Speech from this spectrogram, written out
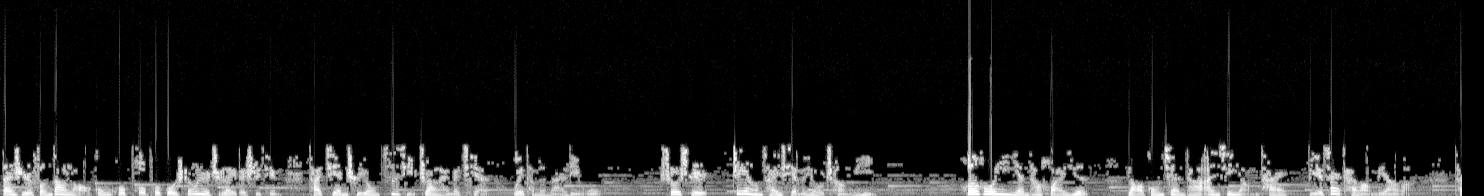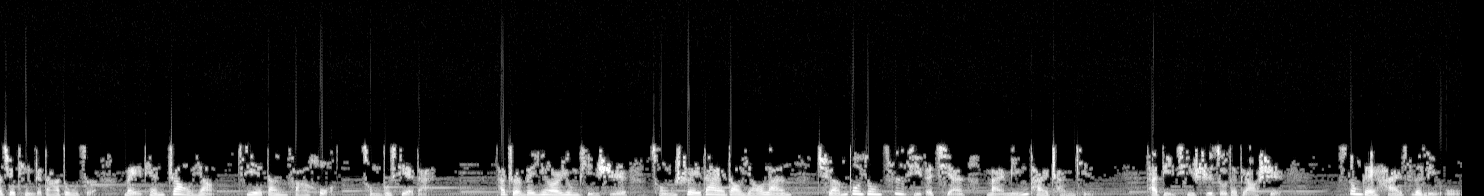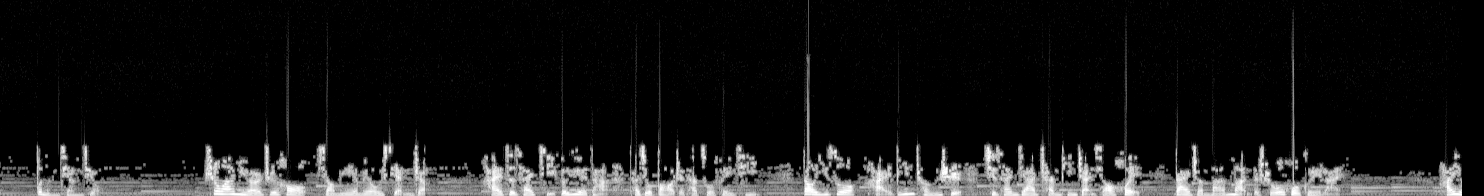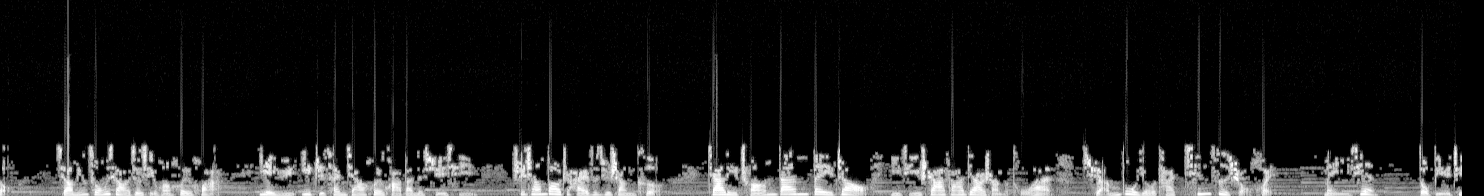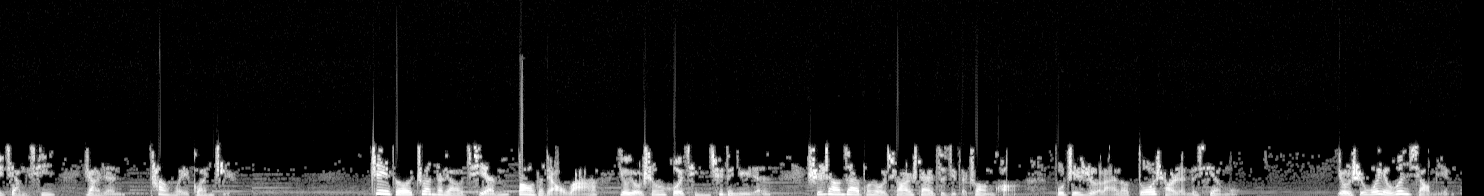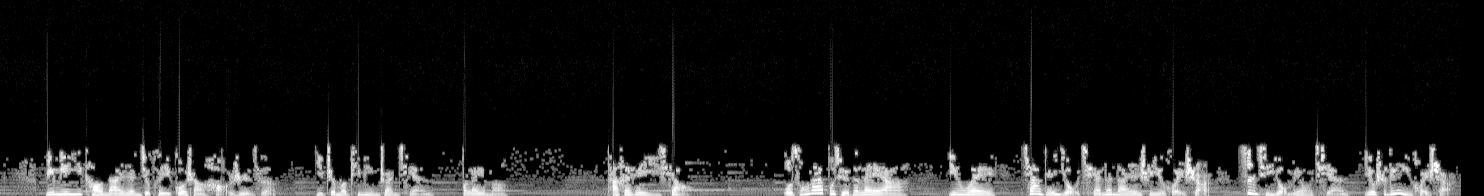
但是逢到老公或婆婆过生日之类的事情，她坚持用自己赚来的钱为他们买礼物，说是这样才显得有诚意。婚后一年，她怀孕，老公劝她安心养胎，别再开网店了，她却挺着大肚子，每天照样接单发货，从不懈怠。她准备婴儿用品时，从睡袋到摇篮，全部用自己的钱买名牌产品。她底气十足的表示，送给孩子的礼物不能将就。生完女儿之后，小明也没有闲着，孩子才几个月大，他就抱着她坐飞机到一座海滨城市去参加产品展销会，带着满满的收获归来。还有，小明从小就喜欢绘画，业余一直参加绘画班的学习。时常抱着孩子去上课，家里床单、被罩以及沙发垫上的图案，全部由他亲自手绘，每一件都别具匠心，让人叹为观止。这个赚得了钱、抱得了娃又有生活情趣的女人，时常在朋友圈晒自己的状况，不知惹来了多少人的羡慕。有时我也问小明，明明依靠男人就可以过上好日子，你这么拼命赚钱，不累吗？他嘿嘿一笑，我从来不觉得累啊，因为嫁给有钱的男人是一回事儿，自己有没有钱又是另一回事儿。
